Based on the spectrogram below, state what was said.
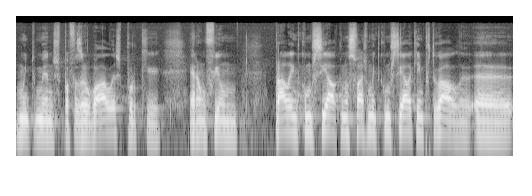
muito menos para fazer o Balas, porque era um filme, para além de comercial, que não se faz muito comercial aqui em Portugal, eh,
